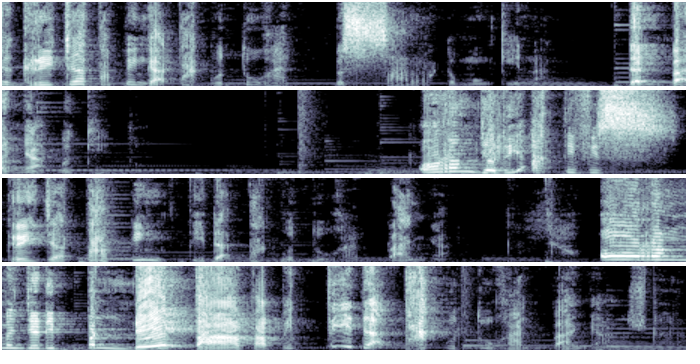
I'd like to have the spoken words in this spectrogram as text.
ke gereja tapi nggak takut Tuhan. Besar kemungkinan. Dan banyak begitu. Orang jadi aktivis gereja tapi tidak takut Tuhan. Banyak. Orang menjadi pendeta tapi tidak takut Tuhan. Banyak, saudara.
